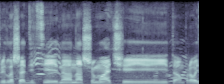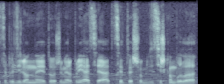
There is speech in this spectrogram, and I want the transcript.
приглашать детей на наши матчи и там проводить определенные тоже мероприятия, акции, то есть чтобы детишкам было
